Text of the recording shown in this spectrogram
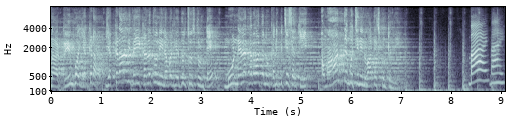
నా డ్రీమ్ బాయ్ ఎక్కడ? ఎక్కడా అని వెయ్యి కళ్ళతో నేను ఎవరు ఎదురు చూస్తుంటే మూడు నెలల తర్వాత నువ్వు కనిపించేసరికి అమాంతంగా వచ్చి నేను వాటేసుకుంటుంది. బాయ్. బాయ్.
